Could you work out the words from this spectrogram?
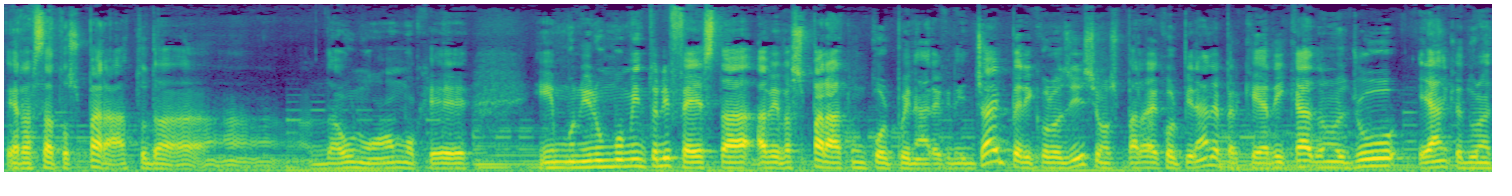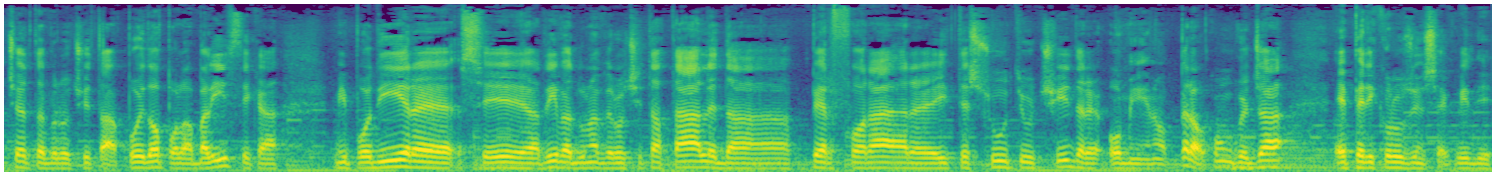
era stato sparato da, da un uomo che in, un momento di festa aveva sparato un colpo in aria. Quindi già è pericolosissimo sparare colpi in aria perché ricadono giù e anche ad una certa velocità. Poi dopo la balistica mi può dire se arriva ad una velocità tale da perforare i tessuti, uccidere o meno. Però comunque già è pericoloso in sé. Quindi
